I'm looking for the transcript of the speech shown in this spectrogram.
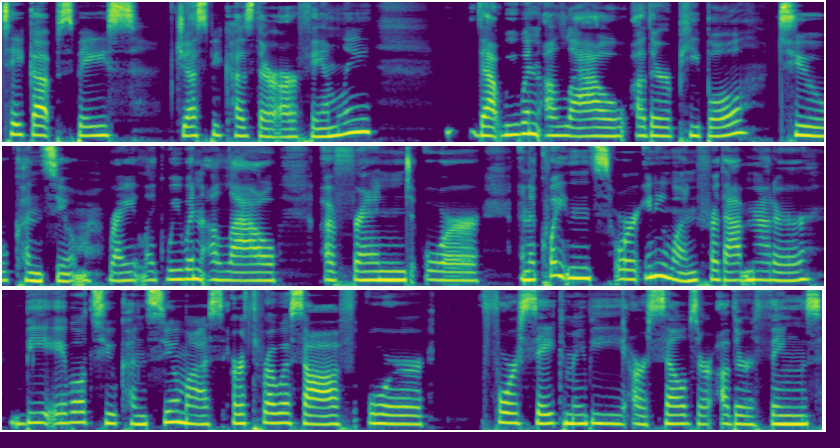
take up space just because they're our family, that we wouldn't allow other people to consume, right? Like we wouldn't allow a friend or an acquaintance or anyone for that matter be able to consume us or throw us off or forsake maybe ourselves or other things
